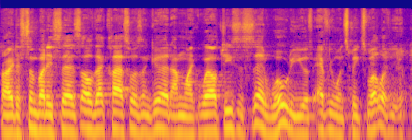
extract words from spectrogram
Right? If somebody says, oh, that class wasn't good, I'm like, well, Jesus said, woe to you if everyone speaks well of you.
